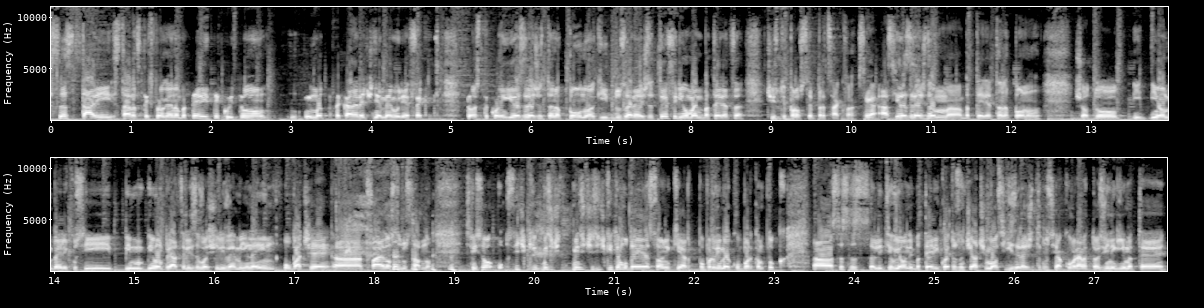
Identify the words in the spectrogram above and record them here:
са стари, старата технология на батериите, които имат така наречения memory ефект, т.е. ако не ги разреждате напълно, а ги дозареждате, в един момент батерията чисто и просто се прецаква. Сега, аз си разреждам батерията напълно, защото имам бели коси, имам, имам приятели завършили в Ленин, обаче а, това е доста досадно. В смисъл, всички, мисля, мисля, че всичките модели на Sonic Air, поправи ме ако бъркам тук, а, са с, с литиево-ионни батерии, което означава, че може да си ги зареждате по всяко време, т.е. винаги имате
